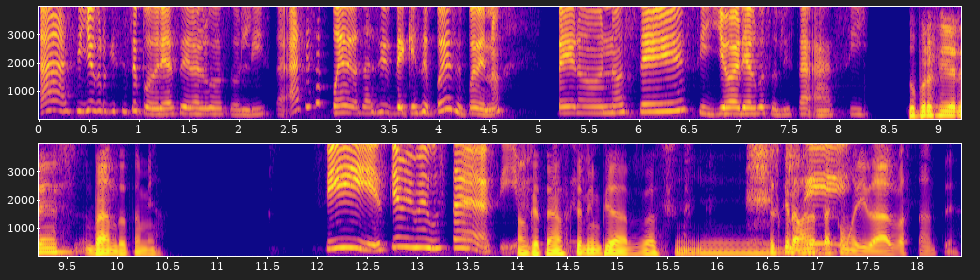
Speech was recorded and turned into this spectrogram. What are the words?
Ah, sí, yo creo que sí se podría hacer algo solista. Ah, sí se puede, o sea, sí, de que se puede, se puede, ¿no? Pero no sé si yo haría algo solista así. Tú prefieres banda también. Sí, es que a mí me gusta así. me Aunque gusta tengas que limpiar así. Es que la banda da Sí. comodidad bastante.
